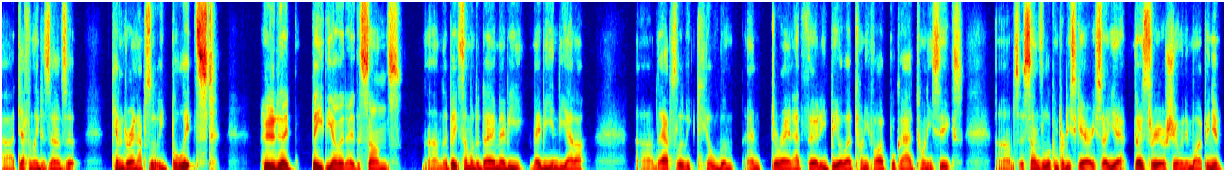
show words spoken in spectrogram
uh, definitely deserves it. Kevin Durant absolutely blitzed. Who did they beat the other day? The Suns. Um, they beat someone today, maybe maybe Indiana. Um, they absolutely killed them. And Durant had 30, Beal had 25, Booker had 26. Um, so Suns are looking pretty scary. So yeah, those three are shooing in my opinion.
